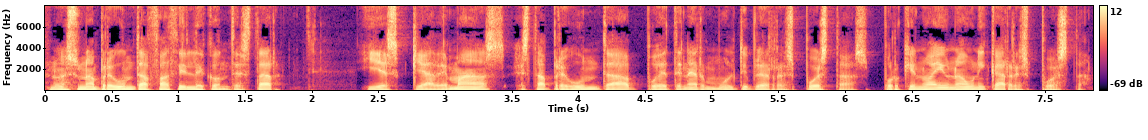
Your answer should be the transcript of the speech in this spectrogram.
no es una pregunta fácil de contestar. Y es que además esta pregunta puede tener múltiples respuestas, porque no hay una única respuesta.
